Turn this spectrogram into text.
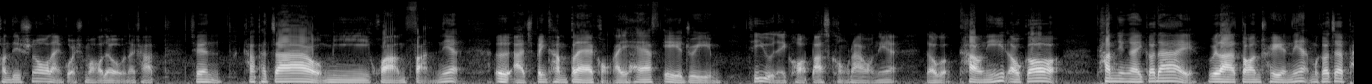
conditional language model นะครับ เช่น ข้าพเจ้ามีความฝันเนี่ยเอออาจจะเป็นคำแปลของ I have a dream ที่อยู่ใน corpus ของเราเนี่ยเราก็คราวนี้เราก็ทำยังไงก็ได้ เวลาตอนเทรนเนี่ยมันก็จะพ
